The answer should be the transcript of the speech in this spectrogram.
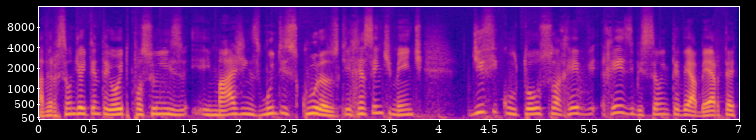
A versão de 88 possui imagens muito escuras, o que recentemente dificultou sua re reexibição em TV aberta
